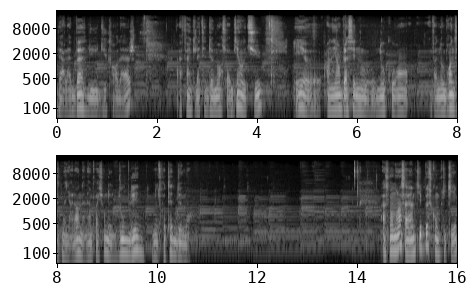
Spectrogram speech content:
vers la base du, cordage afin que la tête de mort soit bien au-dessus. Et euh, en ayant placé nos, courants, enfin nos brins de cette manière-là, on a l'impression de doubler notre tête de mort. À ce moment-là, ça va un petit peu se compliquer,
